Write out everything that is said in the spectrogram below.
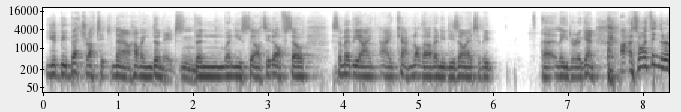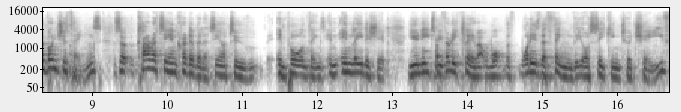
you'd be better at it now, having done it, mm. than when you started off. So, so maybe I, I can. Not that I have any desire to be uh, leader again. so I think there are a bunch of things. So clarity and credibility are two important things in, in leadership. You need to be very clear about what the, what is the thing that you're seeking to achieve,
